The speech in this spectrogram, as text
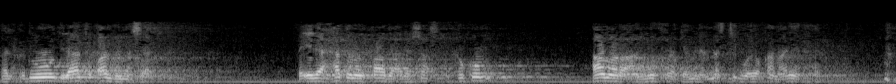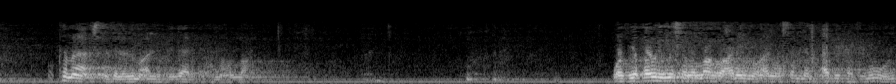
فالحدود لا تقام في المساجد. فإذا حكم القاضي على شخص بحكم أمر أن يخرج من المسجد ويقام عليه الحد وكما استدل المؤلف بذلك رحمه الله. وفي قوله صلى الله عليه وآله وسلم أبك جنون.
